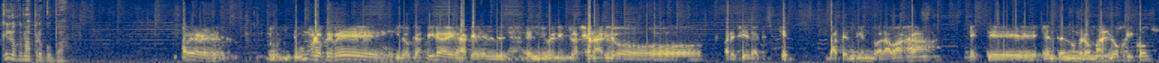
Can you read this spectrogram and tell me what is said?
¿Qué es lo que más preocupa? A ver, uno lo que ve y lo que aspira es a que el, el nivel inflacionario pareciera que va tendiendo a la baja, este, entre en números más lógicos,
